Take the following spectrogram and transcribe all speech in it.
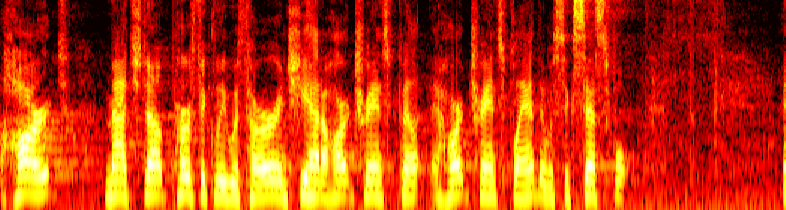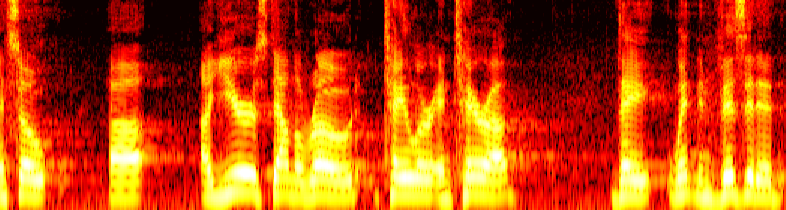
heart matched up perfectly with her, and she had a heart, heart transplant that was successful. And so, uh, a years down the road, Taylor and Tara, they went and visited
